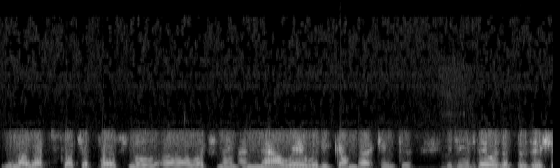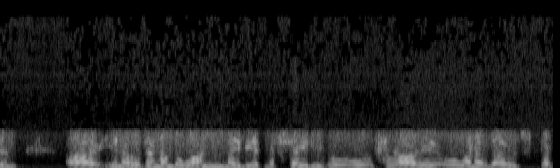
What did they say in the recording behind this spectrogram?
You know, that's such a personal uh, what's name. And now, where would he come back into? If there was a position uh, you know, as a number one, maybe at Mercedes or Ferrari or one of those. But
